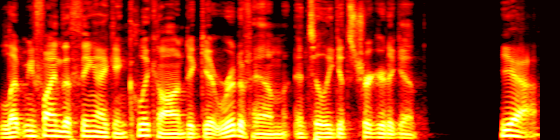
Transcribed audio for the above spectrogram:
Let me find the thing I can click on to get rid of him until he gets triggered again. yeah.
